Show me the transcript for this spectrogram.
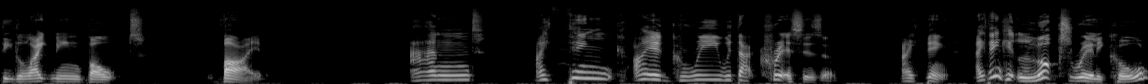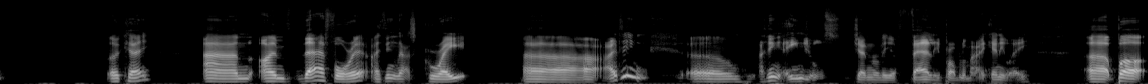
the lightning bolt vibe. And I think I agree with that criticism. I think. I think it looks really cool. Okay and I'm there for it. I think that's great. Uh, I think um, I think angels generally are fairly problematic anyway. Uh, but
